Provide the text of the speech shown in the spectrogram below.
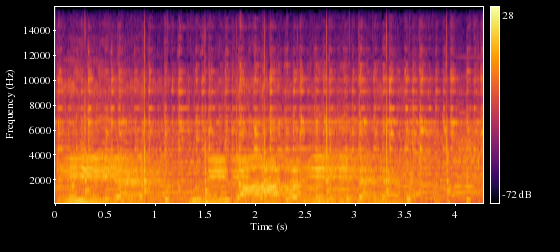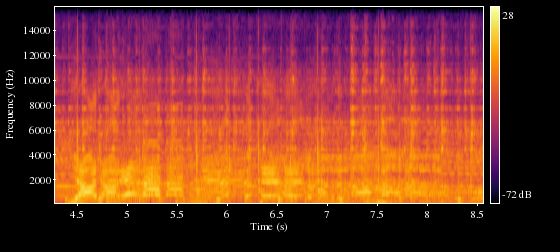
સાપરી રે જૂની જાતરી રે યાદ રે રાખીને તને અજમલ ના લાવજો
